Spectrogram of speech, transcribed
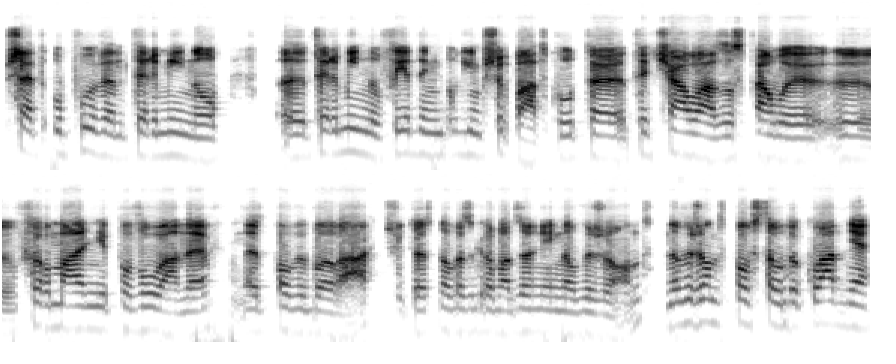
przed upływem terminu terminów w jednym i drugim przypadku te, te ciała zostały formalnie powołane po wyborach, czyli to jest nowe zgromadzenie i nowy rząd. Nowy rząd powstał dokładnie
